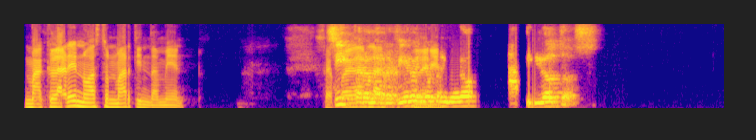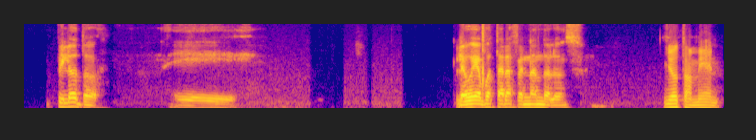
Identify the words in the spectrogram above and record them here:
McLaren o Aston Martin también. Se sí, pero me refiero yo primero a pilotos. Piloto. eh, le voy a apostar a Fernando Alonso. Yo también.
